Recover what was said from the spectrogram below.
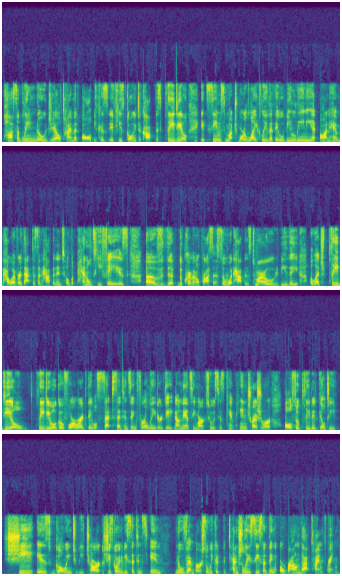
possibly no jail time at all, because if he's going to cop this plea deal, it seems much more likely that they will be lenient on him. However, that doesn't happen until the penalty phase of the, the criminal process. So, what happens tomorrow would be the alleged plea deal. Plea deal will go forward. They will set sentencing for a later date. Now, Nancy Marks, who is his campaign treasurer, also pleaded guilty. She is going to be charged. She's going to be sentenced in November. So we could potentially see something around that time frame.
